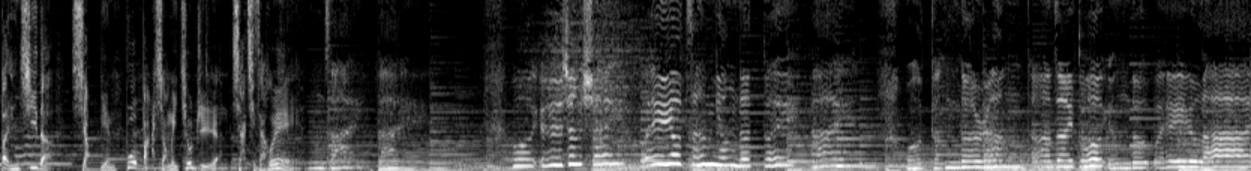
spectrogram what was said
本期的小编波霸小妹秋芷，下期再会。再来，我遇见谁会有怎样的对白？我等的人他在多远的未来？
